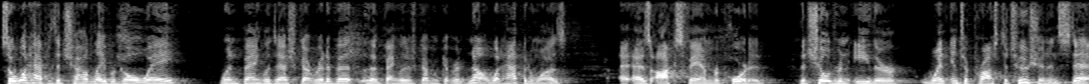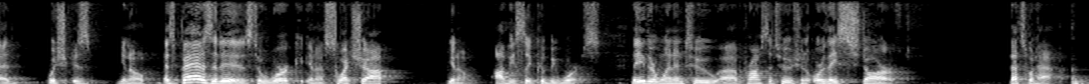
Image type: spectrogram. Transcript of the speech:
So what happens? Did child labor go away when Bangladesh got rid of it? The Bangladesh government got rid of it? No. What happened was, as Oxfam reported, the children either went into prostitution instead, which is, you know, as bad as it is to work in a sweatshop, you know, obviously it could be worse. They either went into uh, prostitution or they starved. That's what happened.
